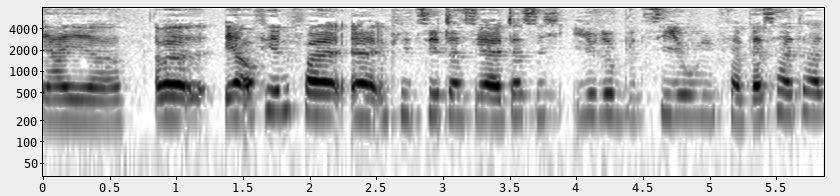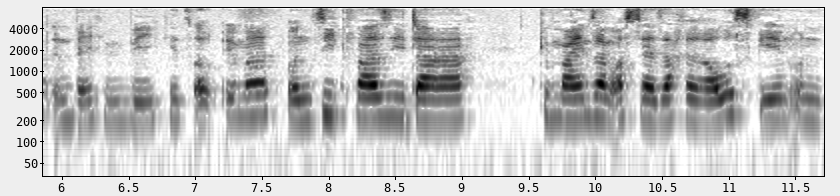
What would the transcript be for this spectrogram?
Ja, ja. Aber ja, auf jeden Fall äh, impliziert das ja, dass sich ihre Beziehung verbessert hat, in welchem Weg jetzt auch immer. Und sie quasi da gemeinsam aus der Sache rausgehen und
